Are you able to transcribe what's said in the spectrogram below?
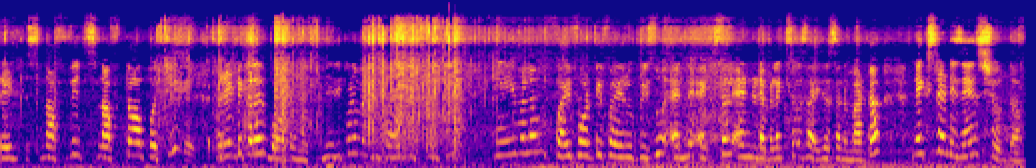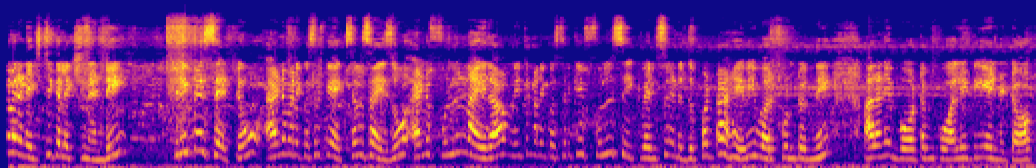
red snuff with snuff top వచ్చి రెడ్ కలర్ బాటమ్ వస్తుంది. ఇది కూడా మనకి ప్రైస్ వచ్చేసరికి కేవలం five forty five rupees and XL and double XL sizes అన్నమాట. నెక్స్ట్ డిజైన్స్ చూద్దాం. నెక్స్ట్ కలెక్షన్ అండి. త్రీ పీస్ సెట్ అండ్ మనకి వచ్చరికి XL size and full Naira with మనకి వచ్చరికి full sequence and dupatta heavy work ఉంటుంది. అలానే bottom quality and top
